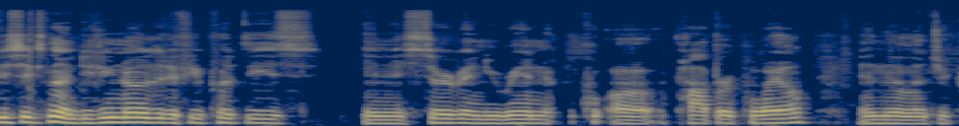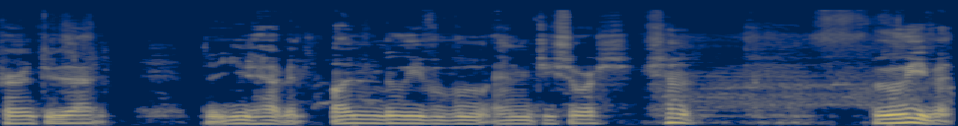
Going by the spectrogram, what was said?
B69, did you know that if you put these in a survey and you ran a uh, copper coil and the electric current through that, that you'd have an unbelievable energy source? Believe it.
